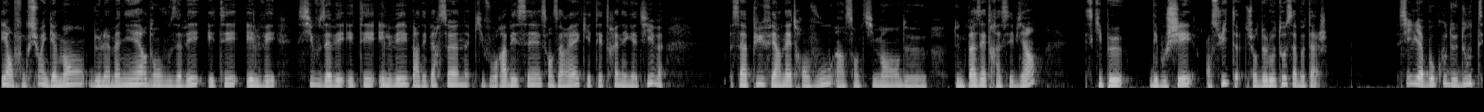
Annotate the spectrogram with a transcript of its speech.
et en fonction également de la manière dont vous avez été élevé. Si vous avez été élevé par des personnes qui vous rabaissaient sans arrêt, qui étaient très négatives, ça a pu faire naître en vous un sentiment de, de ne pas être assez bien, ce qui peut déboucher ensuite sur de l'auto-sabotage. S'il y a beaucoup de doutes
